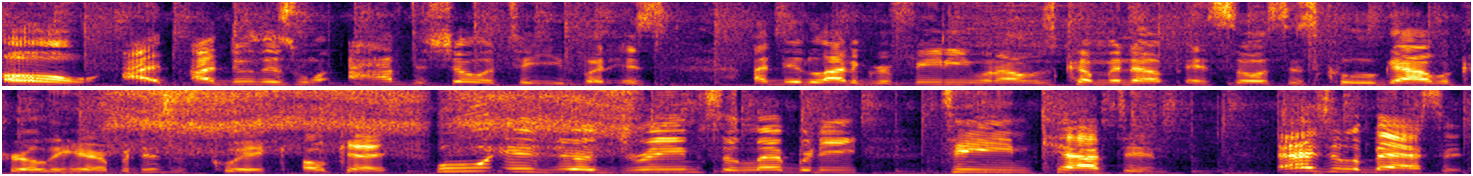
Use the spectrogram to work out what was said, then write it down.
Oh, I, I do this one. I have to show it to you, but it's I did a lot of graffiti when I was coming up, and so it's this cool guy with curly hair, but this is quick, okay. Who is your dream celebrity team captain? Angela Bassett.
